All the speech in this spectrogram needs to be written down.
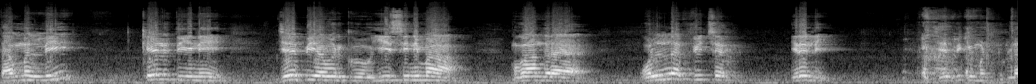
ತಮ್ಮಲ್ಲಿ ಕೇಳಿದ್ದೀನಿ ಜೆ ಪಿ ಅವರಿಗೂ ಈ ಸಿನಿಮಾ ಮುಖಾಂತರ ಒಳ್ಳೆ ಫ್ಯೂಚರ್ ಇರಲಿ. ಜೆ ಪಿಗೆ ಮಟ್ಟುಳ್ಳ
